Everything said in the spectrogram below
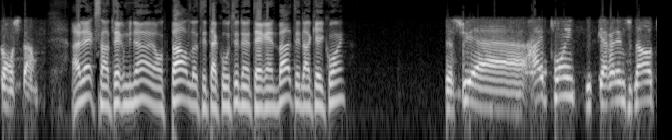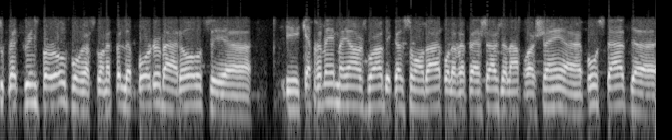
constante. Alex, en terminant, on te parle, tu es à côté d'un terrain de balle, tu es dans quel coin? Je suis à High Point, Caroline du Nord, tout près de Greensboro pour ce qu'on appelle le Border Battle. C'est euh, les 80 meilleurs joueurs d'école secondaire pour le repêchage de l'an prochain. Un beau stade euh,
